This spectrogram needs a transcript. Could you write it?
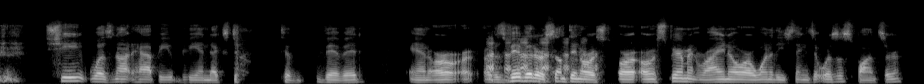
she was not happy being next to, to Vivid and or, or, it was Vivid or something or, or or Spearmint Rhino or one of these things that was a sponsor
